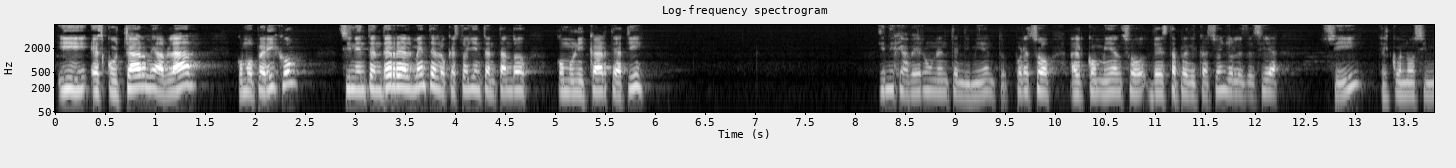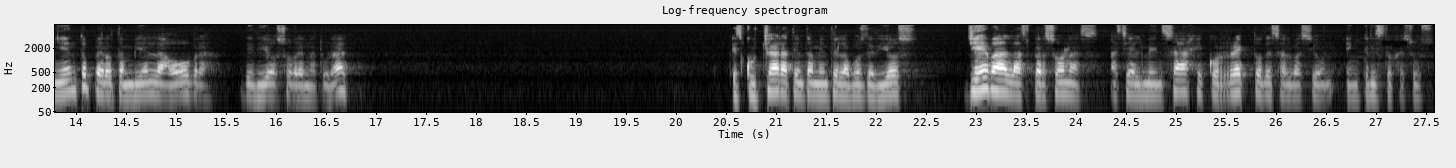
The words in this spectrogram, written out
y escucharme hablar como perico sin entender realmente lo que estoy intentando comunicarte a ti. Tiene que haber un entendimiento. Por eso al comienzo de esta predicación yo les decía, sí, el conocimiento, pero también la obra de Dios sobrenatural. Escuchar atentamente la voz de Dios lleva a las personas hacia el mensaje correcto de salvación en Cristo Jesús.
